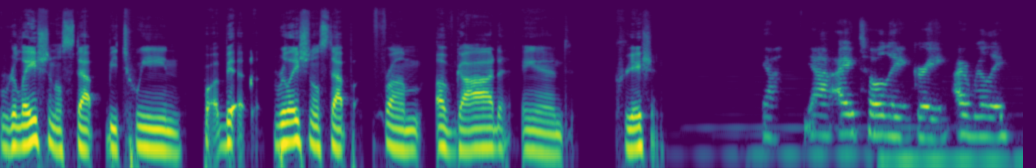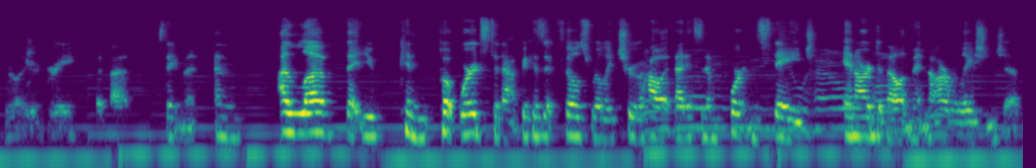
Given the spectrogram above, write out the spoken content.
relational step between relational step from of God and creation. Yeah yeah, I totally agree. I really, really agree with that statement. And I love that you can put words to that because it feels really true how it, that it's an important stage in our development in our relationship.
